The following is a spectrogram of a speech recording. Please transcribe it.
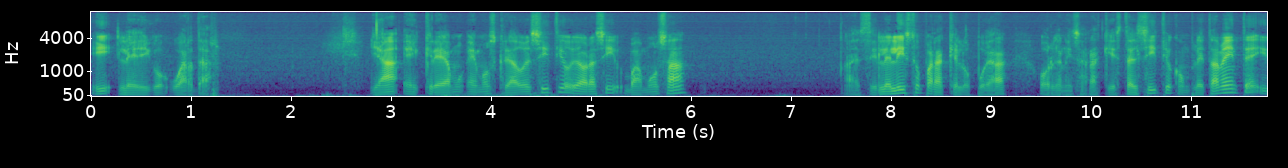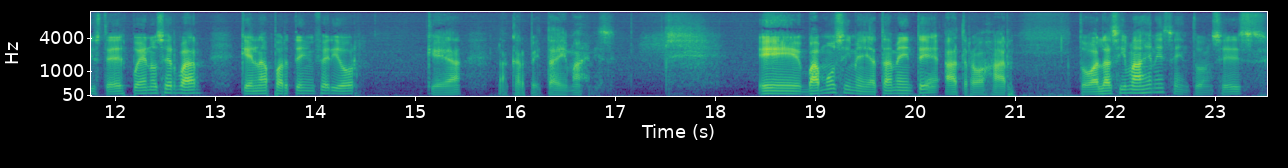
Y le digo guardar. Ya creamos, hemos creado el sitio y ahora sí vamos a, a decirle listo para que lo pueda organizar. Aquí está el sitio completamente y ustedes pueden observar que en la parte inferior queda la carpeta de imágenes. Eh, vamos inmediatamente a trabajar todas las imágenes, entonces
